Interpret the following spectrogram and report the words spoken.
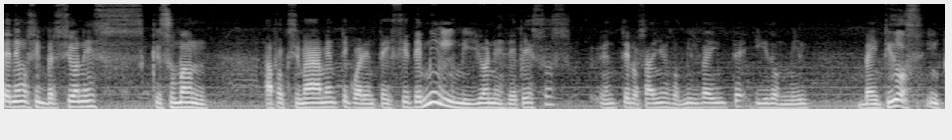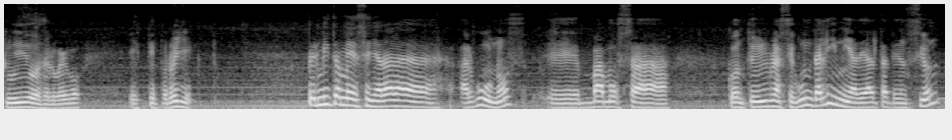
Tenemos inversiones que suman aproximadamente 47 mil millones de pesos entre los años 2020 y 2022, incluido desde luego este proyecto. Permítame señalar algunos. Eh, vamos a construir una segunda línea de alta tensión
